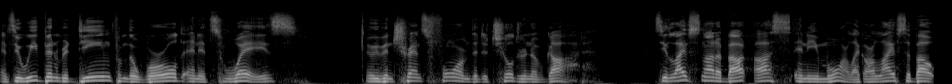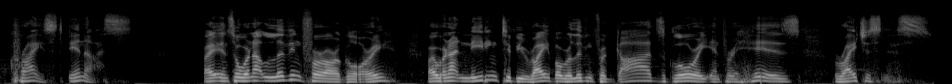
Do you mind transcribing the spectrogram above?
And see, we've been redeemed from the world and its ways, and we've been transformed into children of God. See, life's not about us anymore. Like our life's about Christ in us. Right? And so we're not living for our glory, right? We're not needing to be right, but we're living for God's glory and for his righteousness.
